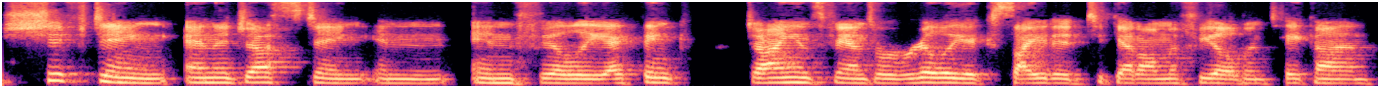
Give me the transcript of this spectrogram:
shifting and adjusting in in Philly. I think Giants fans were really excited to get on the field and take on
